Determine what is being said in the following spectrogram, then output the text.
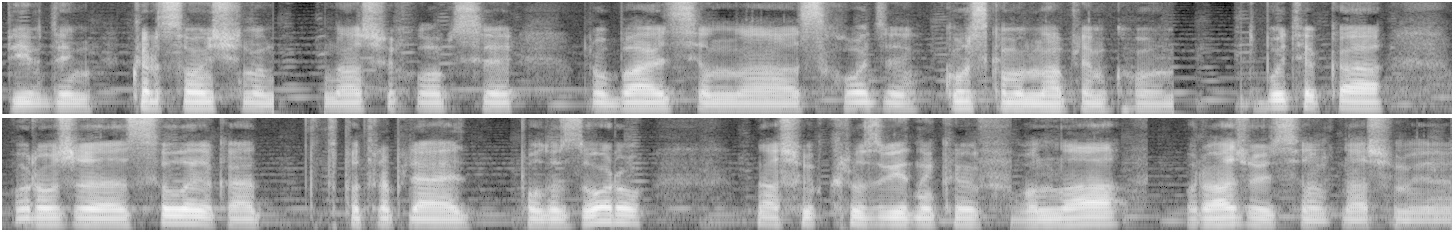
південь, Херсонщину. Наші хлопці рубаються на сході, Курському напрямку. Будь-яка ворожа сила, яка потрапляє в поле зору наших розвідників, вона уражується нашими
